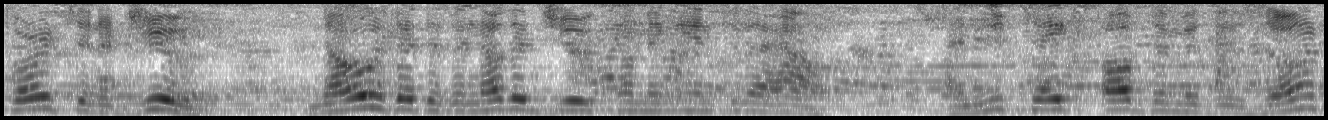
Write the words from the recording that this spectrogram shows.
person, a Jew, knows that there's another Jew coming into the house, and he takes off the mezuzot,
